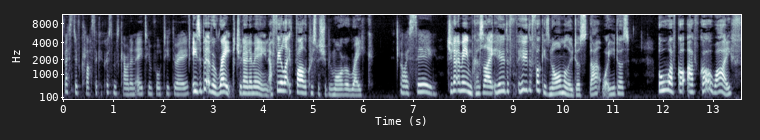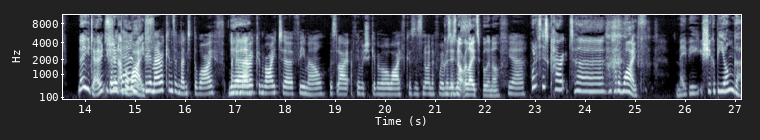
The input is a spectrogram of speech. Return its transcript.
festive classic A Christmas Carol in 1843. He's a bit of a rake, do you know what I mean? I feel like Father Christmas should be more of a rake. Oh, I see. Do you know what I mean? Because like, who the who the fuck is normal who does that? What he does? Oh, I've got I've got a wife. No, you don't. You So shouldn't have a wife. The Americans invented the wife. An American writer, female, was like, I think we should give him a wife because there's not enough women. Because he's not relatable enough. Yeah. What if this character had a wife? Maybe she could be younger.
